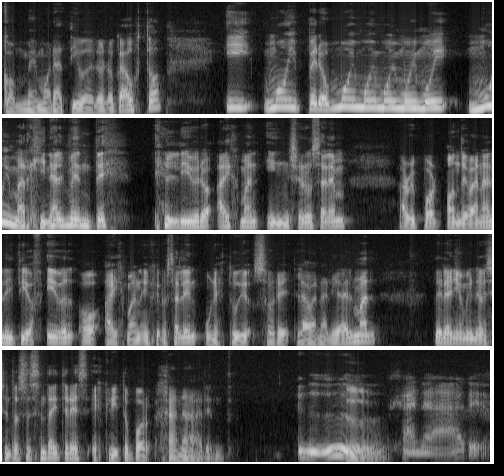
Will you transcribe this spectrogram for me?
Conmemorativo del Holocausto y muy, pero muy, muy, muy, muy, muy, muy marginalmente el libro Eichmann in Jerusalem, A Report on the Banality of Evil o Eichmann en Jerusalén, un estudio sobre la banalidad del mal del año 1963, escrito por Hannah Arendt. Uh, Uh. Hannah Arendt.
